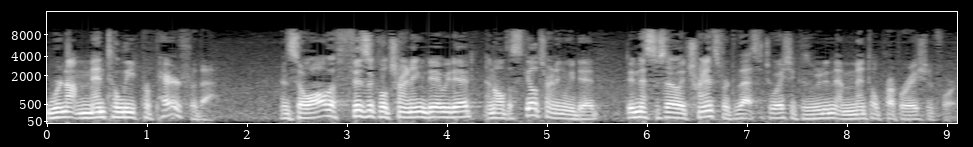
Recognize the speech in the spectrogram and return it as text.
we're not mentally prepared for that. And so all the physical training we did and all the skill training we did didn't necessarily transfer to that situation because we didn't have mental preparation for it.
